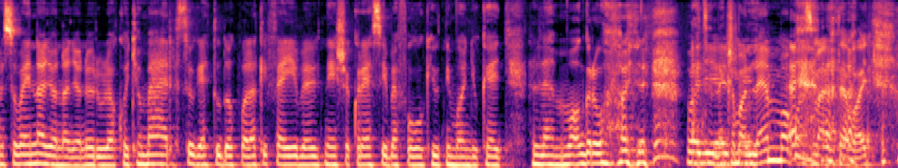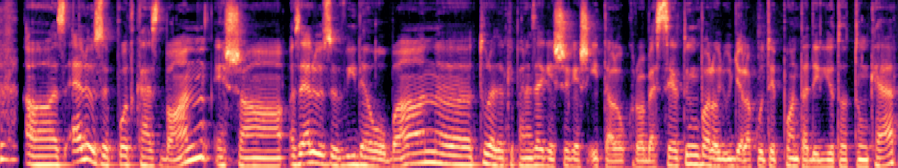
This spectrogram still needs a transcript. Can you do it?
Szóval én nagyon-nagyon örülök, hogyha már szöget tudok valaki fejébe ütni, és akkor eszébe fogok jutni mondjuk egy lemmagról, vagy, vagy hát nekem a lemmag az már te vagy. Az előző podcastban és a, az előző videóban tulajdonképpen az egészséges italokról beszéltünk, valahogy úgy alakult, hogy pont addig jutottunk el.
